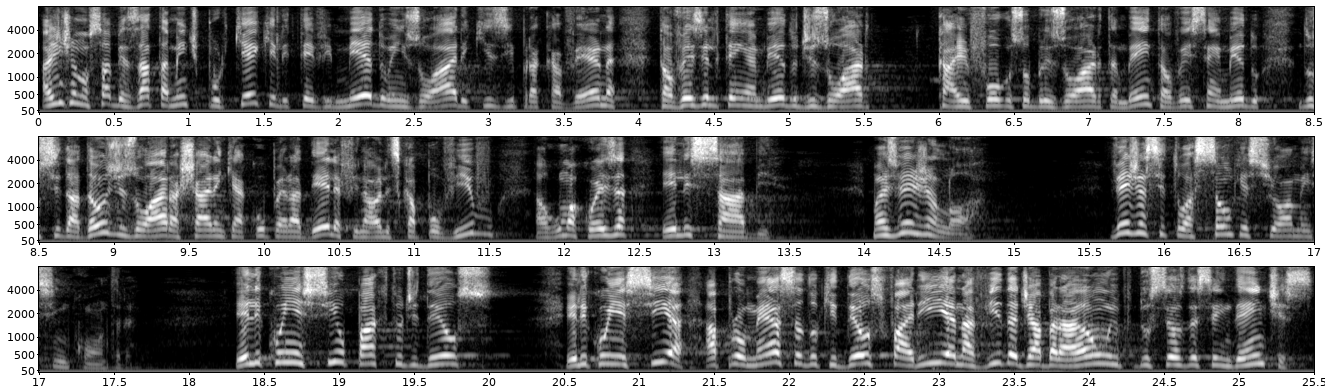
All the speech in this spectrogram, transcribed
A gente não sabe exatamente por que, que ele teve medo em Zoar e quis ir para a caverna. Talvez ele tenha medo de Zoar cair fogo sobre Zoar também. Talvez tenha medo dos cidadãos de Zoar acharem que a culpa era dele, afinal ele escapou vivo. Alguma coisa ele sabe. Mas veja Ló. Veja a situação que esse homem se encontra. Ele conhecia o pacto de Deus. Ele conhecia a promessa do que Deus faria na vida de Abraão e dos seus descendentes.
